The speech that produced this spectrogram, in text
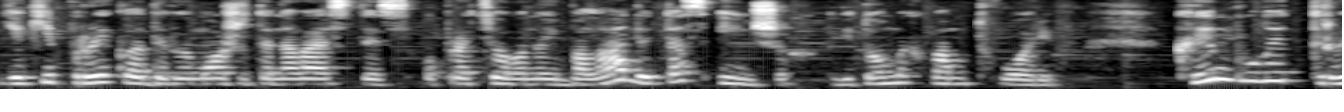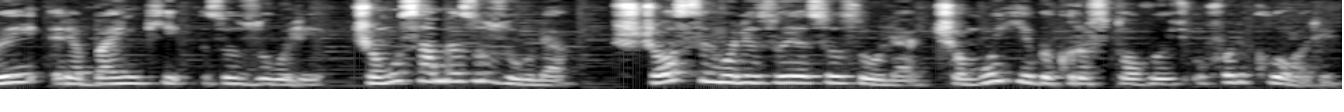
які приклади ви можете навести з опрацьованої балади та з інших відомих вам творів. Ким були три рябенькі зозулі? Чому саме зозуля? Що символізує зозуля? Чому її використовують у фольклорі?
